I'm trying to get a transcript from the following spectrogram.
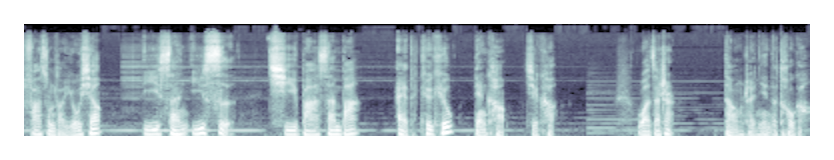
发送到邮箱一三一四七八三八艾特 QQ 点 com 即可。我在这儿等着您的投稿。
